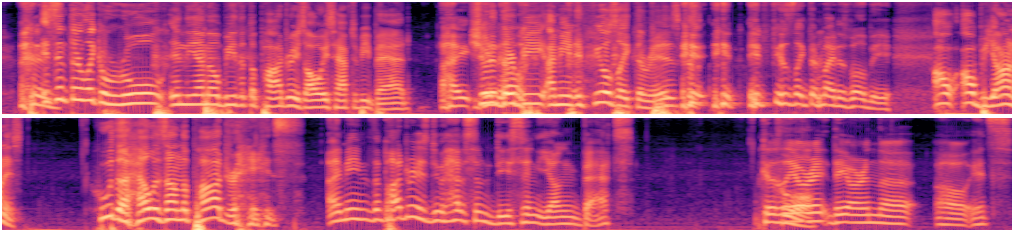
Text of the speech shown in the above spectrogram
Why? Isn't there like a rule in the MLB that the Padres always have to be bad? I Shouldn't there know, be? I mean, it feels like there is. It, it, it feels like there might as well be. I'll I'll be honest. Who the hell is on the Padres? I mean, the Padres do have some decent young bats because they are they are in the oh it's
